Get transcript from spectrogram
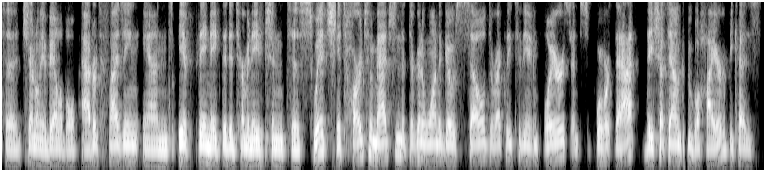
to generally available advertising. And if they make the determination to switch, it's hard to imagine that they're going to want to go sell directly to the employers and support that. They shut down Google Hire because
